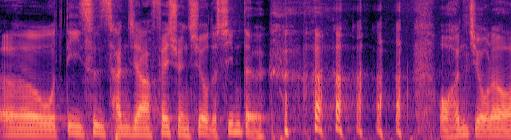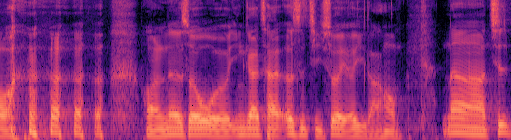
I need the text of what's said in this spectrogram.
呃，我第一次参加 Fashion Show 的心得。哦，很久了哦。哦，那时候我应该才二十几岁而已啦。哈，那其实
